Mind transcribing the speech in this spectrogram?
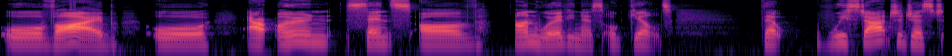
or vibe or our own sense of unworthiness or guilt that we start to just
